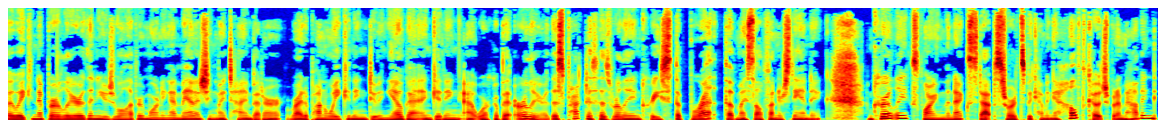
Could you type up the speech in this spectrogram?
By waking up earlier than usual every morning, I'm managing my time better right upon awakening, doing yoga, and getting at work a bit earlier. This practice has really increased the breadth of my self understanding. I'm currently exploring the next steps towards becoming a health coach, but I'm having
